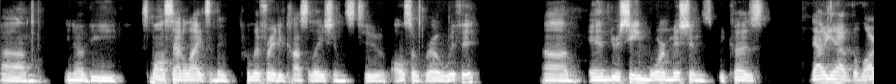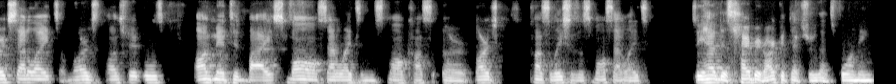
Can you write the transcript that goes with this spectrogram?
um, you know the small satellites and the proliferated constellations to also grow with it. Um, and you're seeing more missions because now you have the large satellites and large launch vehicles augmented by small satellites and small const- or large constellations of small satellites. So you have this hybrid architecture that's forming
